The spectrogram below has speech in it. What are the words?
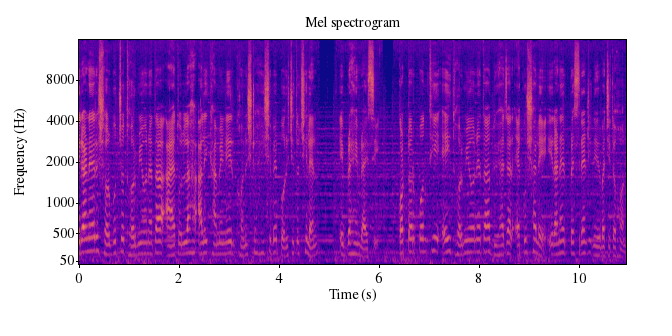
ইরানের সর্বোচ্চ ধর্মীয় নেতা আয়াতুল্লাহ আলী খামেনির ঘনিষ্ঠ হিসেবে পরিচিত ছিলেন ইব্রাহিম রাইসি। কট্টরপন্থী এই ধর্মীয় নেতা দুই হাজার একুশ সালে ইরানের প্রেসিডেন্ট নির্বাচিত হন।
